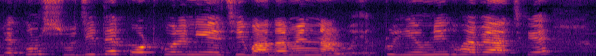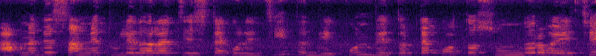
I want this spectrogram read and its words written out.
দেখুন সুজিতে কোট করে নিয়েছি বাদামের নাড়ু। একটু ইউনিকভাবে আজকে আপনাদের সামনে তুলে ধরার চেষ্টা করেছি। তো দেখুন, ভেতরটা কত সুন্দর হয়েছে।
